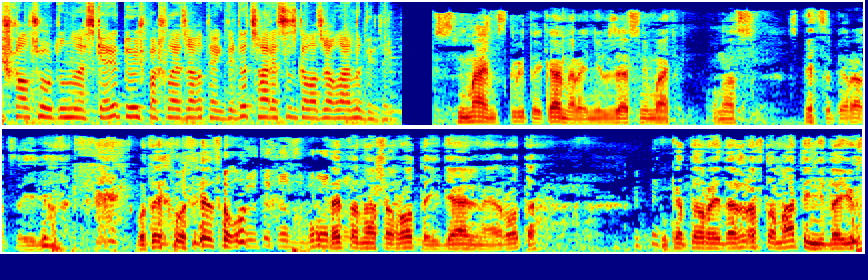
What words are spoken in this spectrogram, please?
İşğalçı ordunun əsgəri döyüş başlayacağı təqdirdə çarəsiz qalacaqlarını bildirib. Снимаем скрытой камерой, нельзя снимать. У нас спецоперация идет. Вот это вот, это вот, Вот этот сброд. вот это наша рота, идеальная рота, Которой даже автоматы не дают.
